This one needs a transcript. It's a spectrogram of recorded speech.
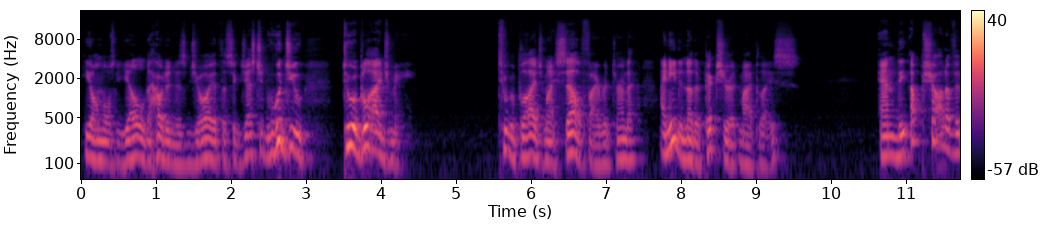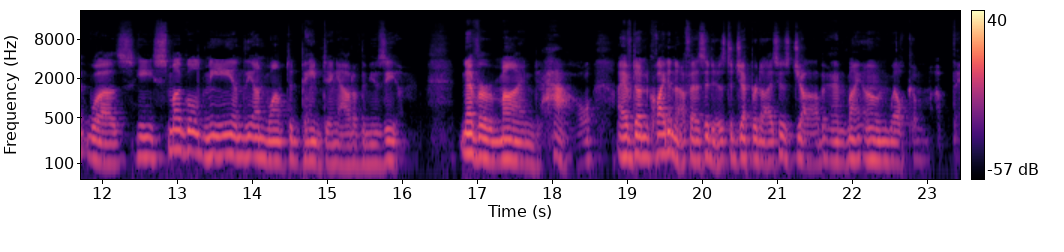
He almost yelled out in his joy at the suggestion. Would you, to oblige me? To oblige myself, I returned. I need another picture at my place. And the upshot of it was, he smuggled me and the unwanted painting out of the museum. Never mind how. I have done quite enough as it is to jeopardize his job and my own welcome up there.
